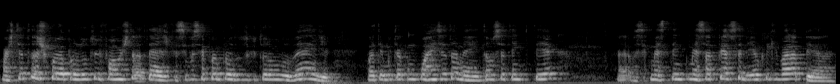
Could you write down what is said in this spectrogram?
Mas tenta escolher o produto de forma estratégica. Se você for um produto que todo mundo vende, vai ter muita concorrência também. Então você tem que ter, é, você tem que começar a perceber o que, que vale a pena.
